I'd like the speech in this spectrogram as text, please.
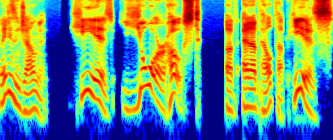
Ladies and gentlemen, he is your host of EdUp Health Up. He is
